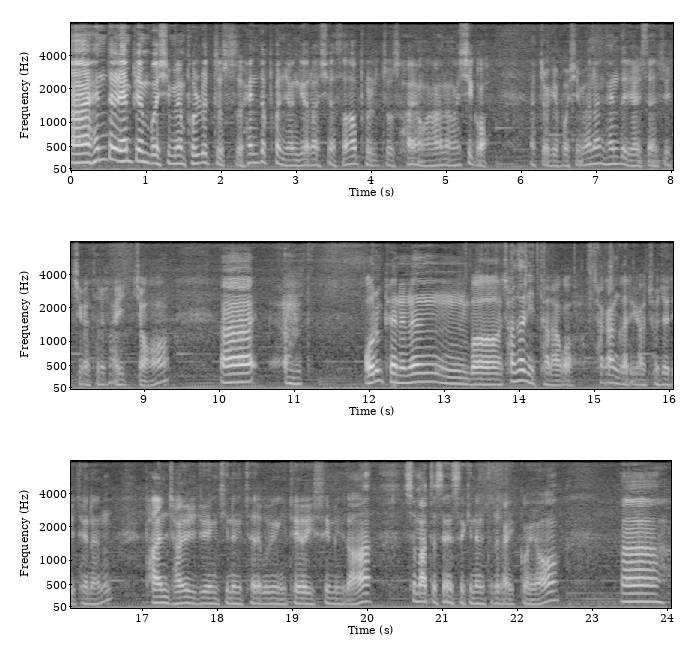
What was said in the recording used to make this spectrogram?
아, 핸들 램편 보시면 블루투스 핸드폰 연결하셔서 블루투스 사용 가능하시고 이쪽에 보시면은 핸들 열선 스위치가 들어가 있죠. 아, 오른편에는 음, 뭐 차선 이탈하고 차간 거리가 조절이 되는 반자율주행 지능 적용이 되어 있습니다. 스마트 센스 기능 들어가 있고요. 아,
